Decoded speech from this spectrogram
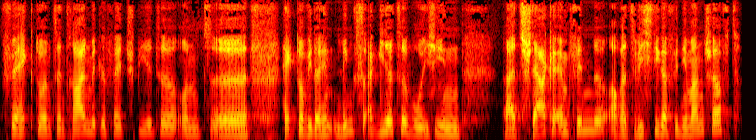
für Hector im zentralen Mittelfeld spielte und äh, Hector wieder hinten links agierte, wo ich ihn als stärker empfinde, auch als wichtiger für die Mannschaft.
